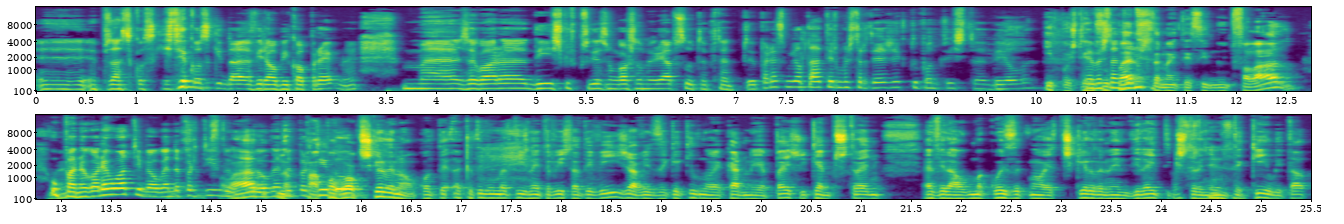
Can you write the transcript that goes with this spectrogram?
Uh, apesar de conseguir, ter conseguido dar, virar o bico ao prego, não é? mas agora diz que os portugueses não gostam da maioria absoluta. Portanto, parece-me que ele está a ter uma estratégia que, do ponto de vista dele. E depois é temos é o PAN, que também tem sido muito falado. O é? PAN agora é ótimo, é o grande partido. Falado. É o grande não, partido. Para, o Bloco de Esquerda, não. A Catarina Martins, na entrevista à TVI, já veio dizer que aquilo não é carne nem é peixe e que é muito estranho haver alguma coisa que não é de esquerda nem de direita e que estranha muito aquilo e tal.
